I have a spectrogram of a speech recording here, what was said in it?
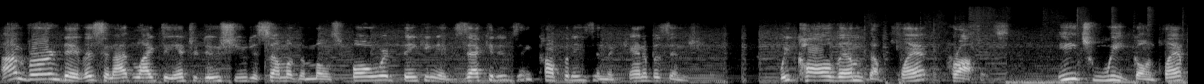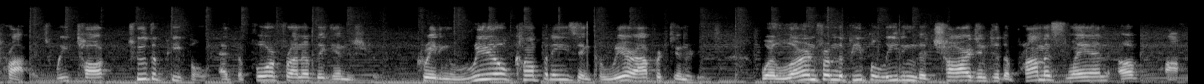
I'm Vern Davis, and I'd like to introduce you to some of the most forward thinking executives and companies in the cannabis industry. We call them the Plant Profits. Each week on Plant Profits, we talk to the people at the forefront of the industry, creating real companies and career opportunities. We'll learn from the people leading the charge into the promised land of profit.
